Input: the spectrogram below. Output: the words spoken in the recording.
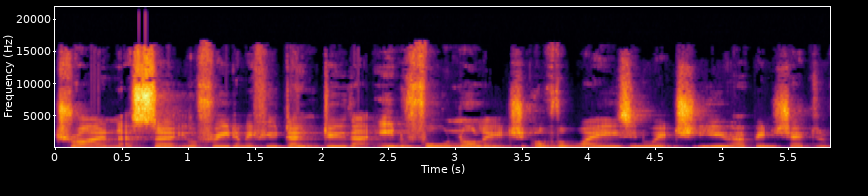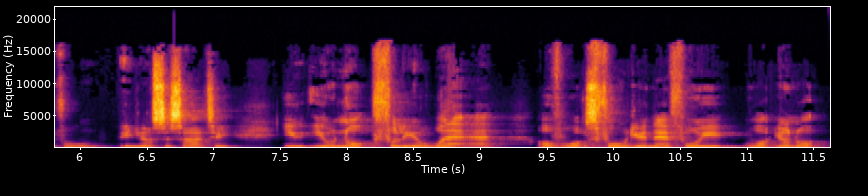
try and assert your freedom. If you don't do that in full knowledge of the ways in which you have been shaped and formed in your society, you, you're not fully aware of what's formed you, and therefore, you, what you're not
